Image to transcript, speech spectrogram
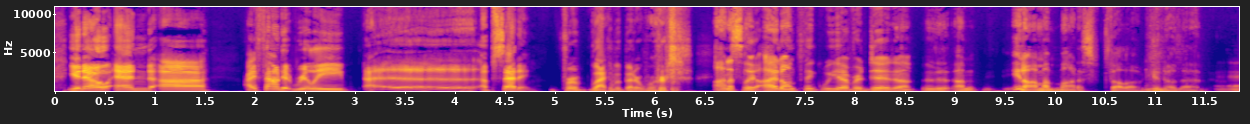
you know, and uh I found it really uh, upsetting, for lack of a better word. Honestly, I don't think we ever did. Uh, I'm, you know, I'm a modest fellow. You know that. Mm-hmm.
